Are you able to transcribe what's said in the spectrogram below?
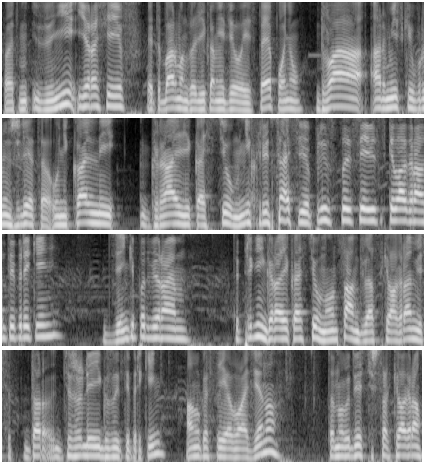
Поэтому извини, Ерофеев, это бармен сзади ко мне дело есть, да я понял. Два армейских бронежилета, уникальный Грави костюм. Ни хрена себе, плюс 170 килограмм, ты прикинь? Деньги подбираем. Ты прикинь, Грави костюм, но он сам 20 килограмм весит. Тяжелее игзы, ты прикинь? А ну-ка, если я его одену, то могу 260 килограмм.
